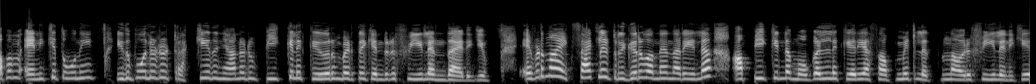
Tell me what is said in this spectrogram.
അപ്പം എനിക്ക് തോന്നി ഇതുപോലൊരു ട്രക്ക് ചെയ്ത് ഞാനൊരു പീക്കിൽ കയറുമ്പോഴത്തേക്ക് എന്റെ ഒരു ഫീൽ എന്തായിരിക്കും? എവിടുന്നാ എക്സാക്ട്ലി ട്രിഗർ വന്നതെന്നറിയില്ല ആ പീക്കിന്റെ മുകളിൽ കയറി ആ സബ്മിറ്റിൽ എത്തുന്ന ഒരു ഫീൽ എനിക്ക്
